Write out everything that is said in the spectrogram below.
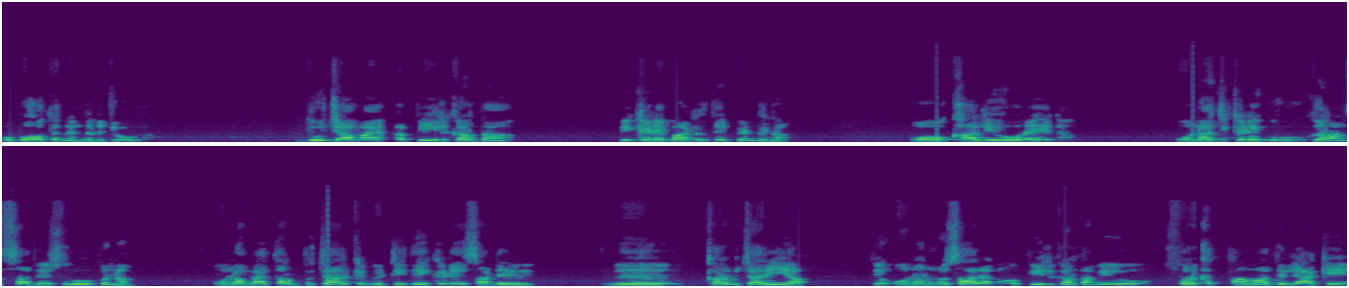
ਉਹ ਬਹੁਤ ਨਿੰਦਣਯੋਗ ਆ। ਦੂਜਾ ਮੈਂ ਅਪੀਲ ਕਰਦਾ ਵੀ ਕਿਹੜੇ ਬਾਰਡਰ ਤੇ ਪਿੰਡ ਨਾ ਉਹ ਖਾਲੀ ਹੋ ਰਹੇ ਨਾ, ਉਹਨਾਂ 'ਚ ਕਿਹੜੇ ਗੁਰੂ ਗ੍ਰੰਥ ਸਾਹਿਬ ਦੇ ਸਰੂਪ ਨਾ, ਉਹਨਾਂ ਮੈਂ ਧਰਮ ਪ੍ਰਚਾਰ ਕਮੇਟੀ ਦੇ ਕਿਹੜੇ ਸਾਡੇ ਕਰਮਚਾਰੀ ਆ, ਤੇ ਉਹਨਾਂ ਨੂੰ ਮੈਂ ਸਾਰਿਆਂ ਨੂੰ ਅਪੀਲ ਕਰਦਾ ਵੀ ਉਹ ਸੁਰੱਖਿਅਤ ਥਾਵਾਂ ਤੇ ਲਿਆ ਕੇ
